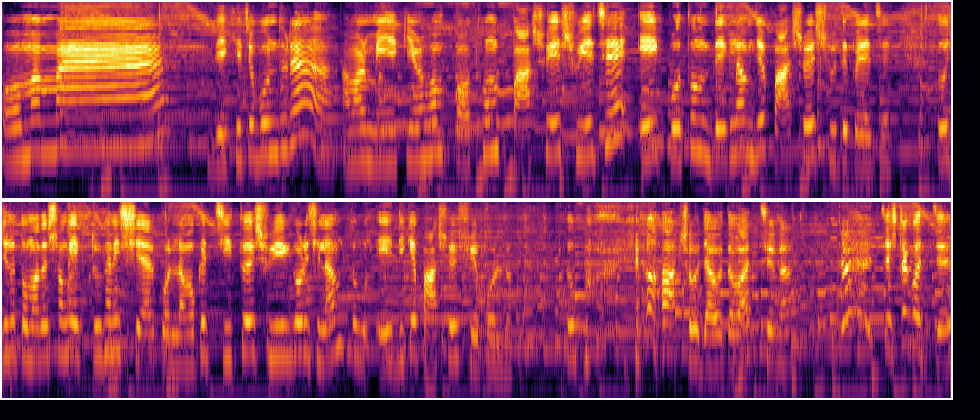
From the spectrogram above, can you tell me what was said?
ও মাম্মা, দেখেছ বন্ধুরা? আমার মেয়ে কীরকম প্রথম পাশ হয়ে শুয়েছে, এই প্রথম দেখলাম যে পাশ হয়ে শুতে পেরেছে। তো ওই জন্য তোমাদের সঙ্গে একটুখানি শেয়ার করলাম। ওকে চিত হয়ে শুয়ে করেছিলাম, তো এইদিকে পাশ হয়ে শুয়ে পড়ল। তো সোজা হতে পারছে না। চেষ্টা করছে।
